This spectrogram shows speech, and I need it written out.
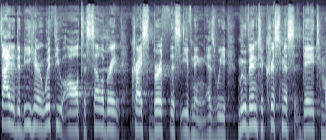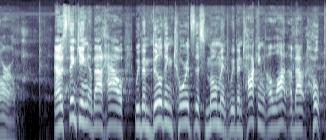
excited to be here with you all to celebrate Christ's birth this evening as we move into Christmas Day tomorrow. I was thinking about how we've been building towards this moment. We've been talking a lot about hope.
